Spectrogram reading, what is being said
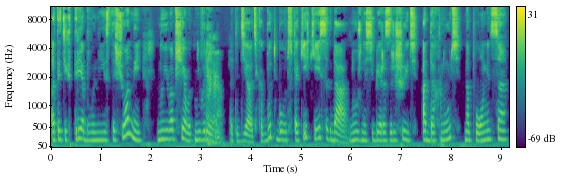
от этих требований истощенный, ну и вообще вот не время uh-huh. это делать. Как будто бы вот в таких кейсах, да, нужно себе разрешить отдохнуть, наполниться,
